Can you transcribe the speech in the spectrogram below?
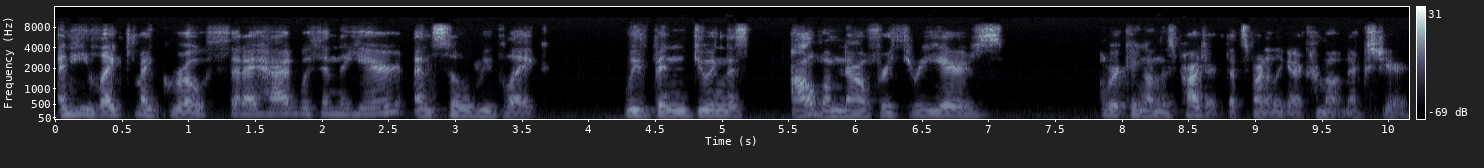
And he liked my growth that I had within the year. And so we've like we've been doing this album now for three years working on this project that's finally going to come out next year.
